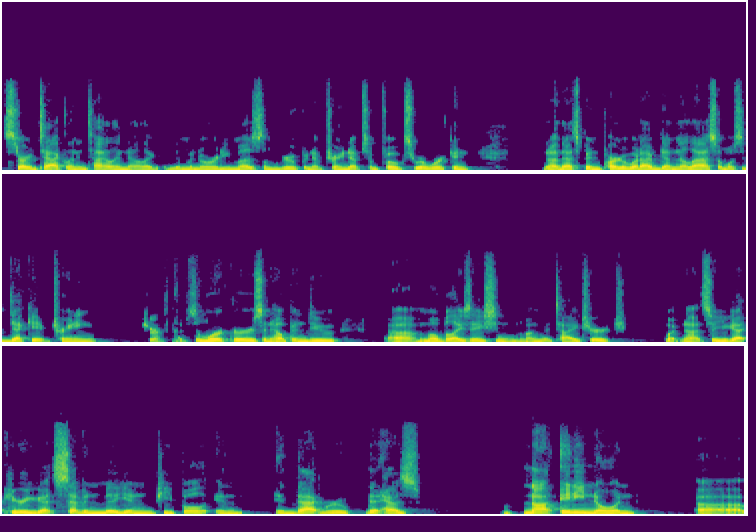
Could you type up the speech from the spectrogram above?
started tackling in Thailand now, like the minority Muslim group, and have trained up some folks who are working. You know, that's been part of what I've done the last almost a decade, training sure. some workers and helping do uh, mobilization among the Thai church, whatnot. So you got here, you got seven million people in in that group that has not any known, uh,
